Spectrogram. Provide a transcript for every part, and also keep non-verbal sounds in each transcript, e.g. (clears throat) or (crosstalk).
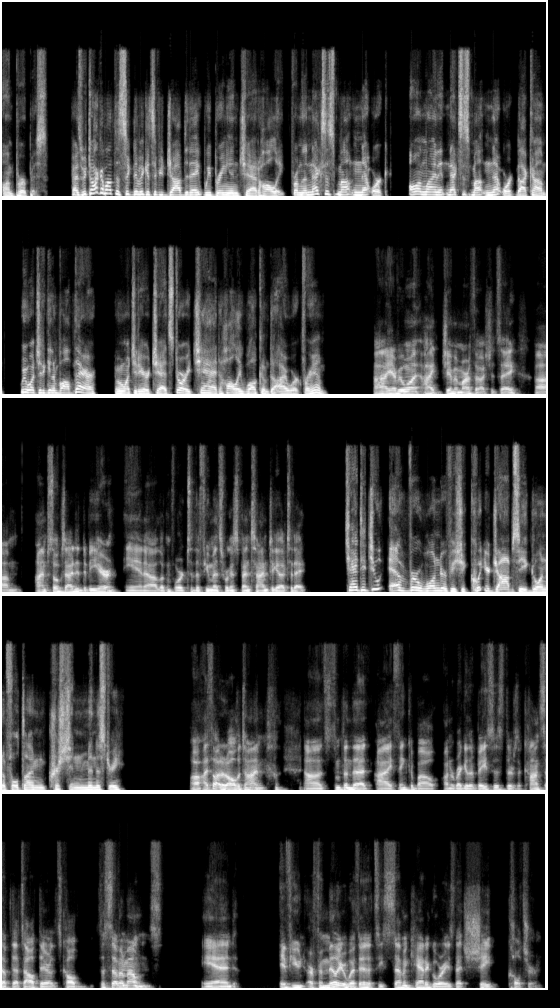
on purpose. As we talk about the significance of your job today, we bring in Chad Hawley from the Nexus Mountain Network online at nexusmountainnetwork.com. We want you to get involved there and we want you to hear Chad's story. Chad Hawley, welcome to I Work for Him. Hi, everyone. Hi, Jim and Martha, I should say. Um, I'm so excited to be here and uh, looking forward to the few minutes we're going to spend time together today. Chad, did you ever wonder if you should quit your job so you go into full time Christian ministry? Uh, I thought it all the time. (laughs) Uh, it's something that I think about on a regular basis. There's a concept that's out there that's called the seven mountains. And if you are familiar with it, it's these seven categories that shape culture.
